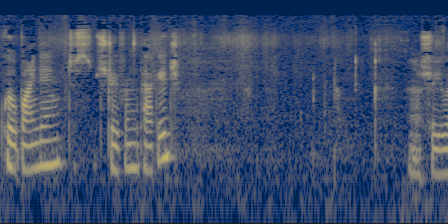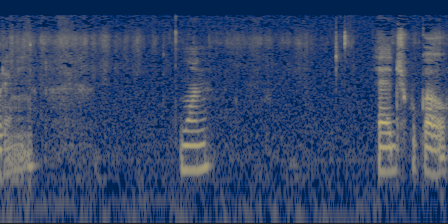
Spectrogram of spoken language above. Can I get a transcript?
quilt binding, just straight from the package. And I'll show you what I mean. One edge will go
